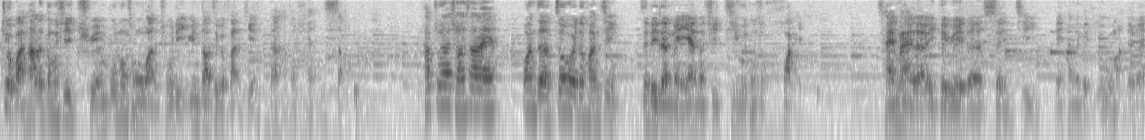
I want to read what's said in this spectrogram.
就把他的东西全部都从碗橱里运到这个房间，但他东西很少。他坐在床上呢，望着周围的环境，这里的每一样东西几乎都是坏的。才买了一个月的摄影机，诶，他那个礼物嘛，对不对？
